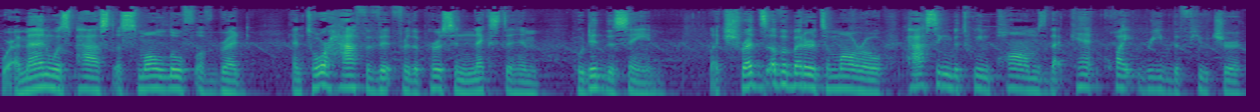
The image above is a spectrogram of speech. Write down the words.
where a man was passed a small loaf of bread and tore half of it for the person next to him who did the same, like shreds of a better tomorrow passing between palms that can't quite read the future.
